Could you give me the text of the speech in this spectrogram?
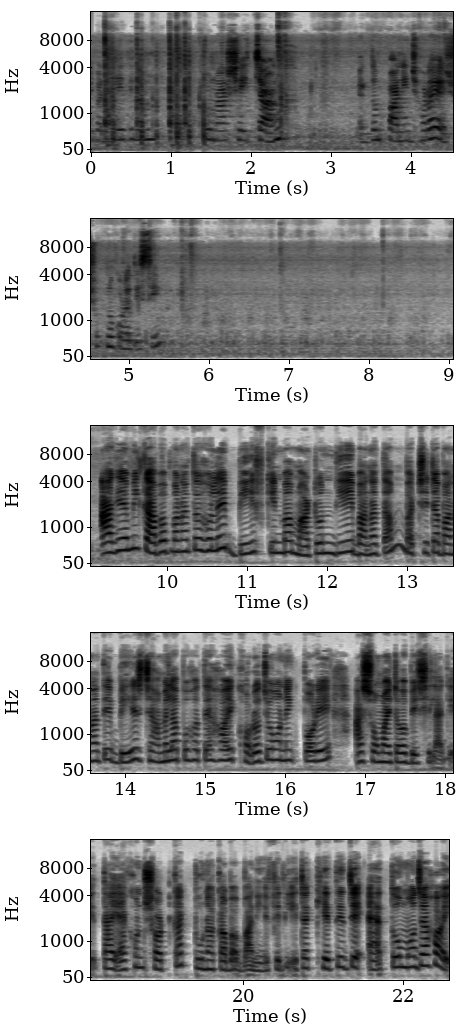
এবার দিয়ে দিলাম টুনার সেই চাং, একদম পানি ঝরায় শুকনো করে দিছি। আগে আমি কাবাব বানাতে হলে বিফ কিংবা মাটন দিয়েই বানাতাম বাট সেটা বানাতে বেশ ঝামেলা পোহাতে হয়, খরচও অনেক পড়ে আর সময়টাও বেশি লাগে। তাই এখন শর্টকাট টুনা কাবাব বানিয়ে ফেলি। এটা খেতে যে এত মজা হয়!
